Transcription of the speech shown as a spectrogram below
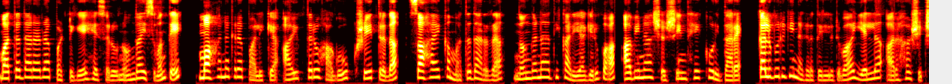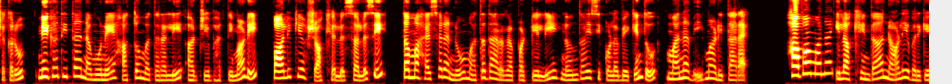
ಮತದಾರರ ಪಟ್ಟಿಗೆ ಹೆಸರು ನೋಂದಾಯಿಸುವಂತೆ ಮಹಾನಗರ ಪಾಲಿಕೆ ಆಯುಕ್ತರು ಹಾಗೂ ಕ್ಷೇತ್ರದ ಸಹಾಯಕ ಮತದಾರರ ನೋಂದಣಾಧಿಕಾರಿಯಾಗಿರುವ ಅವಿನಾಶ್ ಶಿಂಧೆ ಕೋರಿದ್ದಾರೆ. ಕಲಬುರಗಿ ನಗರದಲ್ಲಿರುವ ಎಲ್ಲ ಅರ್ಹ ಶಿಕ್ಷಕರು ನಿಗದಿತ ನಮೂನೆ ಹತ್ತೊಂಬತ್ತರಲ್ಲಿ ಅರ್ಜಿ ಭರ್ತಿ ಮಾಡಿ ಪಾಲಿಕೆಯ ಶಾಖೆಯಲ್ಲಿ ಸಲ್ಲಿಸಿ ತಮ್ಮ ಹೆಸರನ್ನು ಮತದಾರರ ಪಟ್ಟಿಯಲ್ಲಿ ನೋಂದಾಯಿಸಿಕೊಳ್ಳಬೇಕೆಂದು ಮನವಿ ಮಾಡಿದ್ದಾರೆ. ಹವಾಮಾನ ಇಲಾಖೆಯಿಂದ ನಾಳೆಯವರೆಗೆ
